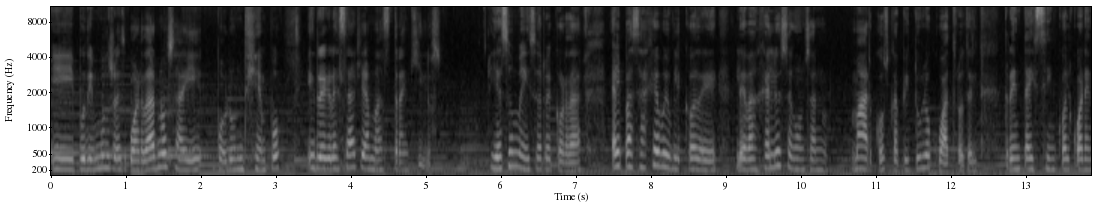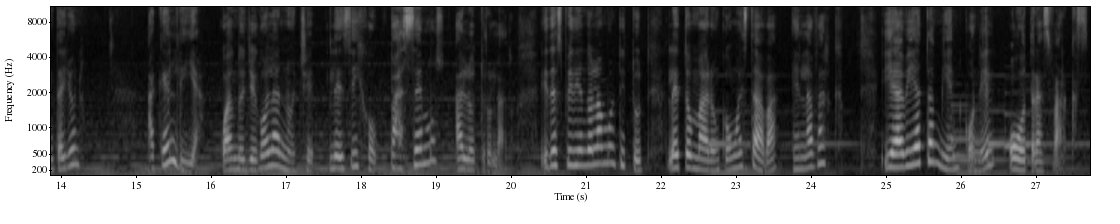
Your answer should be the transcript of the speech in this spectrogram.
y pudimos resguardarnos ahí por un tiempo y regresar ya más tranquilos. Y eso me hizo recordar el pasaje bíblico del Evangelio según San Marcos capítulo 4 del 35 al 41. Aquel día, cuando llegó la noche, les dijo, pasemos al otro lado. Y despidiendo a la multitud, le tomaron como estaba en la barca. Y había también con él otras barcas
